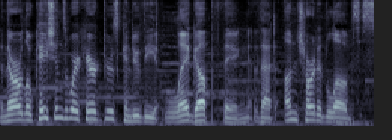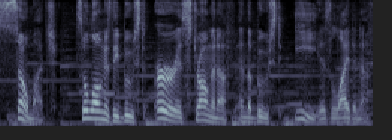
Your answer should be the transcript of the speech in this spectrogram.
and there are locations where characters can do the leg up thing that Uncharted loves so much, so long as the boost R is strong enough and the boost E is light enough.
